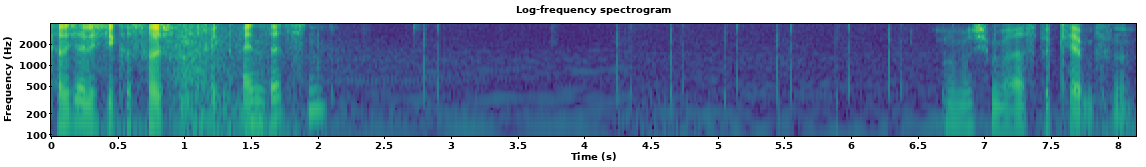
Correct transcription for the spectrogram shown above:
Kann ich eigentlich die Kristalle schon direkt einsetzen? Oder muss ich mir erst bekämpfen?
